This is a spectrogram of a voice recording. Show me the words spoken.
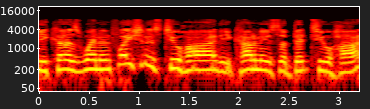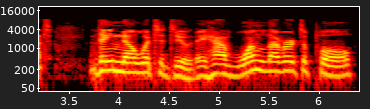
because when inflation is too high, the economy is a bit too hot, they know what to do. They have one lever to pull.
